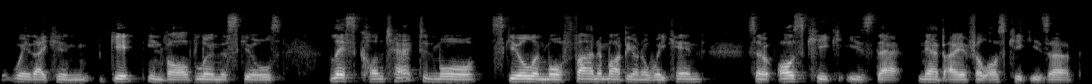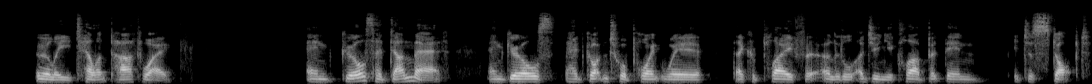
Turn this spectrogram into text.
where they can get involved, learn the skills, less contact and more skill and more fun. It might be on a weekend. So Auskick is that NAB AFL Auskick is a early talent pathway. And girls had done that, and girls had gotten to a point where they could play for a little a junior club, but then it just stopped,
